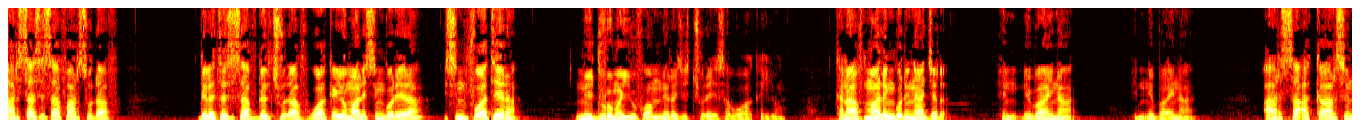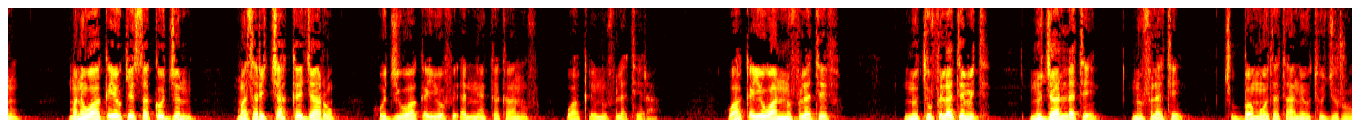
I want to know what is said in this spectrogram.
aarsaas isaaf aarsuudhaaf galatas isaaf galchuudhaaf waaqayyo maal isin godheera isin fo'ateera nuyi durumayyuu fo'amneera jechuudha yaa saba waaqayyoo. Kanaaf maal hin godhinaa jedha? Hin dhibaayinaa hin dhibaayinaa aarsaa akka aarsinu mana waaqayyoo keessa akka hojjennu masaricha akka ijaaru hojii waaqayyoo fidhannee akka kaanuuf waaqayyo nu filateera. Waaqayyo waan nu filateef nutu filate miti nu jaallate nu filate. Cubbamoota taanee utuu jirru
